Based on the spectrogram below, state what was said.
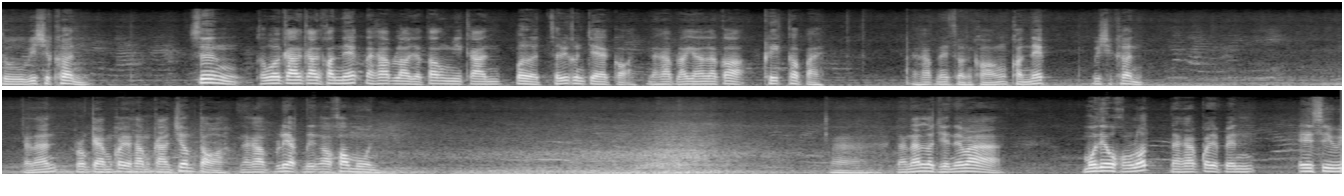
to Vehicle ซึ่งกระบวนการการ Connect นะครับ เราจะต้องมีการเปิดสวิตช์กุญแจก่อนนะครับ หลังจากนั้นเราก็คลิกเข้าไป นะครับในส่วนของ Connect Vehicle จากนั้นโปรแกรมก็จะทำการเชื่อมต่อนะครับ เรียกดึงเอาข้อมูลดังนั้นเราเห็นได้ว่าโมเดลของรถนะครับก็จะเป็น ACV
